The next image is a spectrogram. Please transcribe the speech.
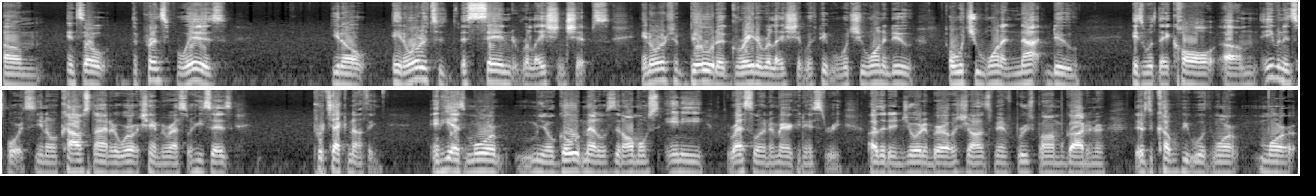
Um, and so the principle is, you know, in order to ascend relationships, in order to build a greater relationship with people, what you want to do or what you want to not do is what they call, um, even in sports, you know, Kyle Snyder, the world champion wrestler, he says, protect nothing and he has more you know gold medals than almost any wrestler in American history, other than Jordan Burroughs, John Smith, Bruce Baumgartner. There's a couple people with more more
